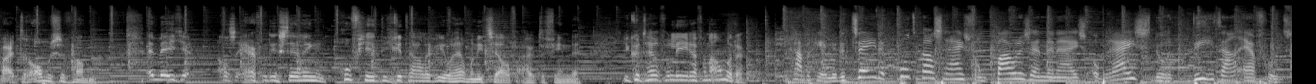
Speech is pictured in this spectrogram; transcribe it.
waar dromen ze van? En weet je, als erfgoedinstelling hoef je het digitale wiel helemaal niet zelf uit te vinden. Je kunt heel veel leren van anderen. We gaan beginnen de tweede podcastreis van Paulus en Denijs op reis door het digitaal erfgoed.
